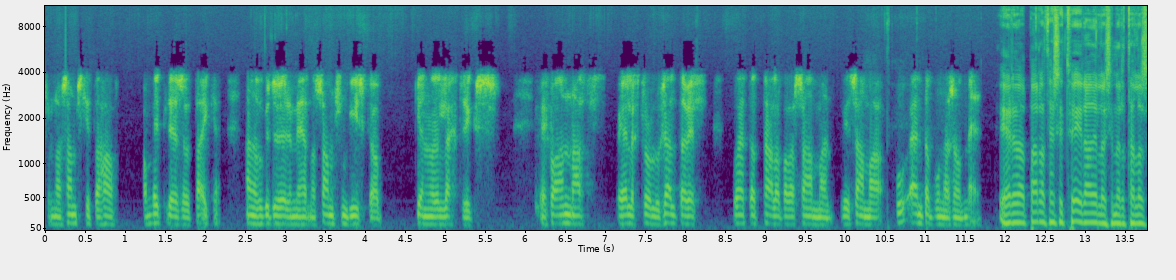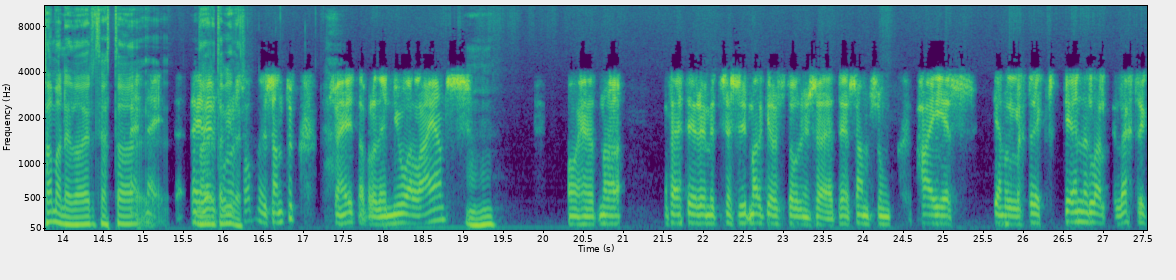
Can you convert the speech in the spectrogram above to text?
svona samskipta á millið þessar dækja þannig að þú getur verið með hérna, Samsung ískap General Electrics eitthvað annað elektrólug seldavill og þetta tala bara saman við sama endabúna sem með. Er það bara þessi tveir aðila sem er að tala saman eða er þetta Nei, nei þeir eru búin að stopna við samtök sem heita bara The New Alliance mm -hmm. og hérna þetta er einmitt þessi margjörðstórin þetta er Samsung, Haier General Electric, General Electric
